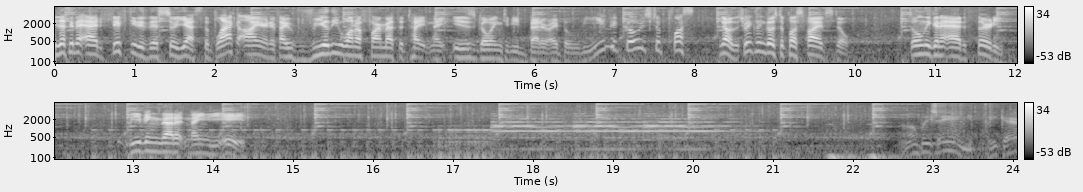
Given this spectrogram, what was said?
That's going to add 50 to this, so yes, the Black Iron, if I really want to farm out the Titanite, is going to be better. I believe it goes to plus... No, the Twinkling goes to plus 5 still. It's only going to add 30, leaving that at 98. I'll be seeing you, care.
